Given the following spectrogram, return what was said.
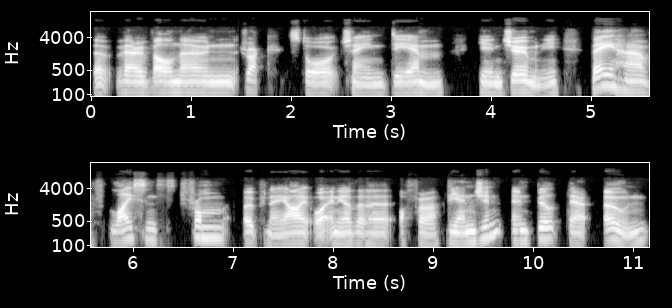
the very well known drugstore chain DM here in Germany, they have licensed from OpenAI or any other offer the engine and built their own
